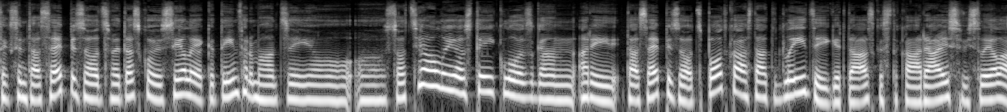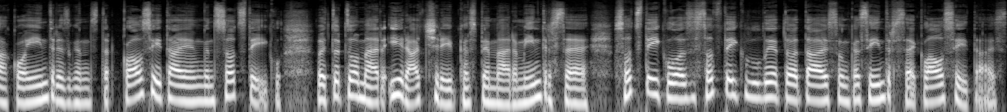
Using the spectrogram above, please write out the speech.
Teksim, tās epizodes vai tas, ko jūs ieliekat informāciju sociālajos tīklos, gan arī tās epizodes podkāstā, tad līdzīgi ir tās, kas tā raisa vislielāko interesi gan starp klausītājiem, gan sociālajiem tīklu. Vai tur tomēr ir atšķirība, kas, piemēram, interesē sociālos tīklos, sociālo tīklu lietotājus un kas interesē klausītājus?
